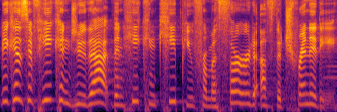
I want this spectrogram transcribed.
Because if He can do that, then He can keep you from a third of the Trinity.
